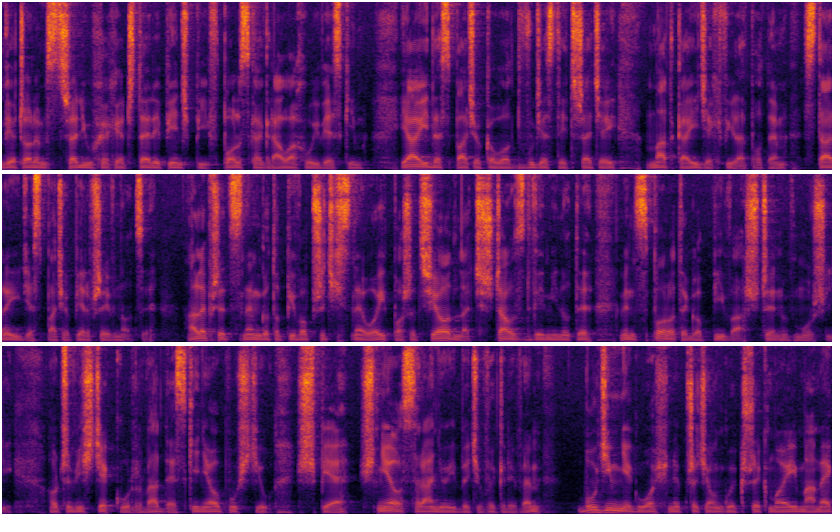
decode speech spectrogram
wieczorem strzelił hehe 4-5 piw. Polska grała chuj wieskim. Ja idę spać około 23. Matka idzie chwilę potem. Stary idzie spać o pierwszej w nocy. Ale przed snem go to piwo przycisnęło i poszedł się odlać. Szczał z dwie minuty, więc sporo tego piwa, szczyn w muszli. Oczywiście kurwa deski nie opuścił. Śpię, śnie o sraniu i byciu wygrywem. Budzi mnie głośny, przeciągły krzyk mojej mamy.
